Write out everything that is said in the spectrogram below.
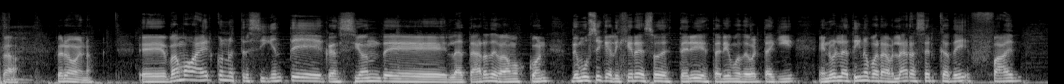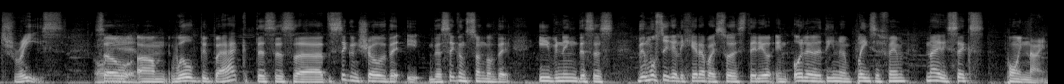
Claro. Pero bueno. Eh, vamos a ir con nuestra siguiente canción de la tarde. Vamos con de música ligera de Soda Stereo y estaríamos de vuelta aquí en un latino para hablar acerca de Five Trees. Oh, so yeah. um, we'll be back. This is uh, the second show, of the e- the second song of the evening. This is de música ligera by Soda Stereo en Hola Latino en Plains FM 96.9.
